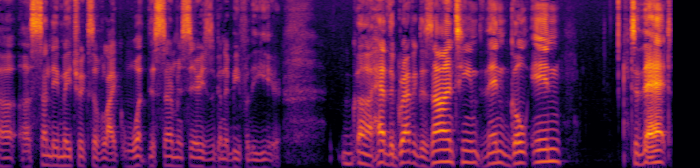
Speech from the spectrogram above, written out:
a, a sunday matrix of like what the sermon series is going to be for the year uh, have the graphic design team then go in to that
